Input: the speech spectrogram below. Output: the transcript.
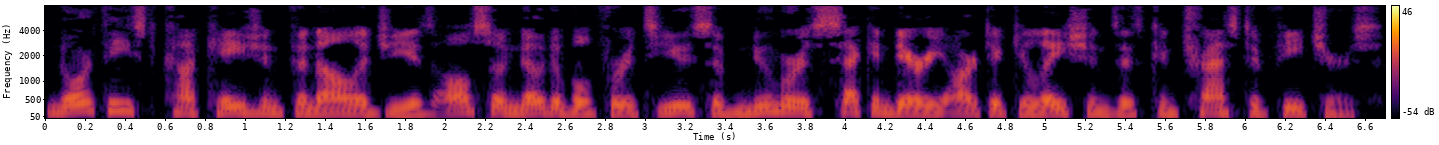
Northeast Caucasian phonology is also notable for its use of numerous secondary articulations as contrastive features.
